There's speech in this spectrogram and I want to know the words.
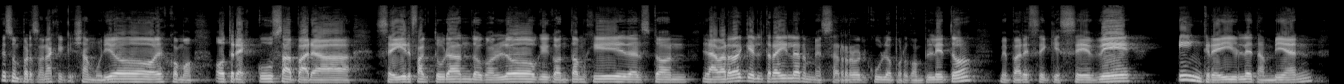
es un personaje que ya murió, es como otra excusa para seguir facturando con Loki, con Tom Hiddleston. La verdad que el tráiler me cerró el culo por completo, me parece que se ve increíble también.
